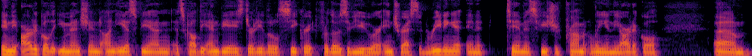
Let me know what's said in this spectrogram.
In the article that you mentioned on ESPN, it's called "The NBA's Dirty Little Secret." For those of you who are interested in reading it, and it Tim is featured prominently in the article. Um,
